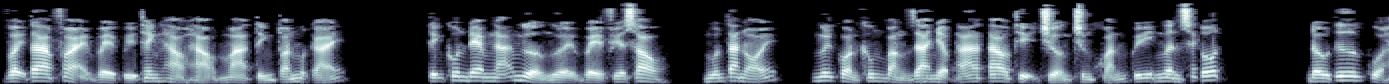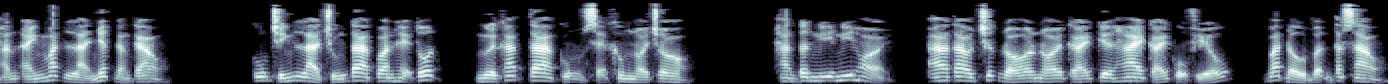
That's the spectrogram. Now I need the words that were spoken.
vậy ta phải về quỷ thanh hảo hảo mà tính toán một cái. Tịnh khôn đem ngã ngửa người về phía sau, muốn ta nói, ngươi còn không bằng gia nhập a tao thị trường chứng khoán quỹ ngân sách tốt. Đầu tư của hắn ánh mắt là nhất đẳng cao. Cũng chính là chúng ta quan hệ tốt, người khác ta cũng sẽ không nói cho hàn tân nghĩ nghĩ hỏi, a tao trước đó nói cái kia hai cái cổ phiếu, bắt đầu vận tắc sao?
